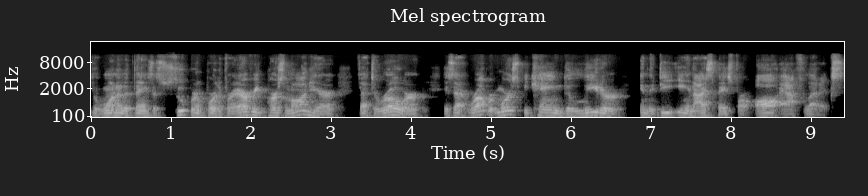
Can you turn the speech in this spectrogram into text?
the, one of the things that's super important for every person on here that's a rower is that Robert Morris became the leader in the DE and I space for all athletics.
